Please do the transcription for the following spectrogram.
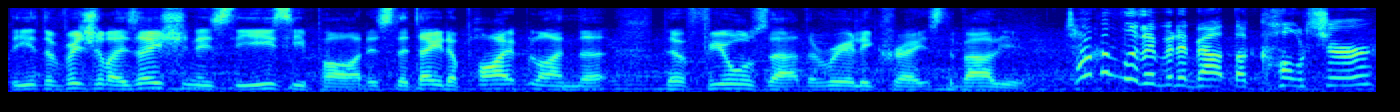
The, the visualization is the easy part, it's the data pipeline that, that fuels that, that really creates the value. Talk a little bit about the culture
